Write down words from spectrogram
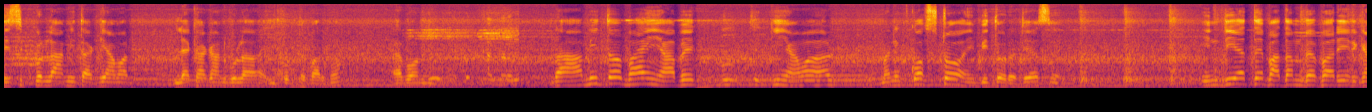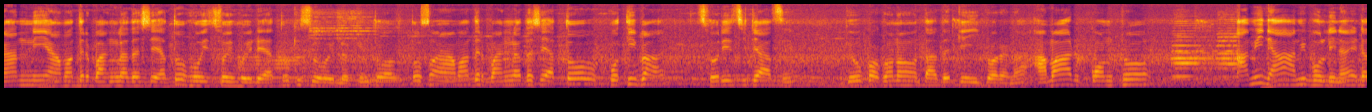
রিসিভ করলে আমি তাকে আমার লেখা গানগুলা ই করতে পারব। এবং আমি তো ভাই আবেগ বলতে কি আমার মানে কষ্ট হয় ভিতরে, ঠিক আছে? ইন্ডিয়াতে বাদাম ব্যাপারীর গান নিয়ে আমাদের বাংলাদেশে এত হইচই হইল, এত কিছু হইল, কিন্তু অথচ আমাদের বাংলাদেশে এত প্রতিভা ছড়িয়ে ছিটে আছে, কেউ কখনো তাদেরকে ই করে না। আমার কণ্ঠ আমি না, আমি বলি না, এটা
